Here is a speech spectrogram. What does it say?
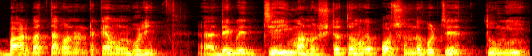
বারবার তাকানোটা কেমন বলি? দেখবে যেই মানুষটা তোমাকে পছন্দ করছে, তুমি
